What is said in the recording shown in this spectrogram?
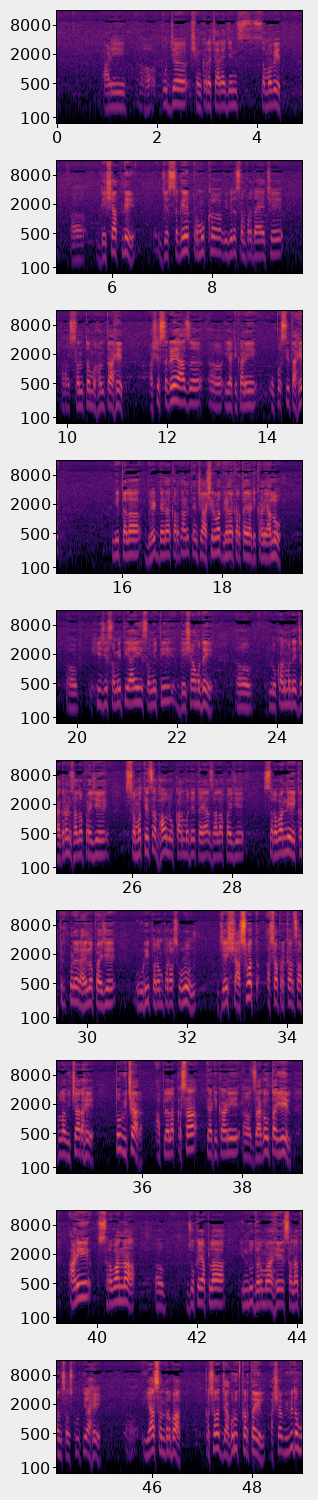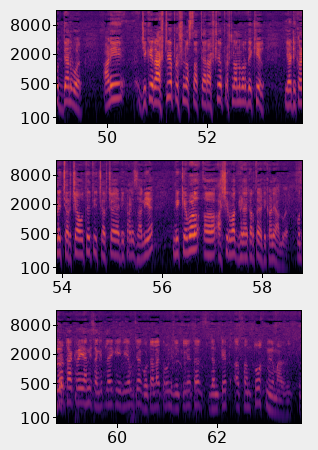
आणि पूज्य शंकराचार्यजीं समवेत देशातले जे सगळे प्रमुख विविध संप्रदायाचे संत महंत आहेत असे सगळे आज या ठिकाणी उपस्थित आहेत. मी त्याला भेट देण्याकरता आणि त्यांचे आशीर्वाद घेण्याकरता या ठिकाणी आलो. ही जी समिती आहे ही समिती देशामध्ये लोकांमध्ये जागरण झालं पाहिजे समतेचा भाव लोकांमध्ये तयार झाला पाहिजे सर्वांनी एकत्रितपणे राहिलं पाहिजे रूढी परंपरा सोडून जे शाश्वत अशा प्रकारचा आपला विचार आहे तो विचार आपल्याला कसा त्या ठिकाणी जागवता येईल? आणि सर्वांना जो काही आपला हिंदू धर्म आहे सनातन संस्कृती आहे या संदर्भात कसं जागृत करता येईल अशा विविध मुद्द्यांवर आणि जे काही राष्ट्रीय प्रश्न असतात त्या राष्ट्रीय प्रश्नांवर देखील या ठिकाणी चर्चा होते. ती चर्चा या ठिकाणी झाली आहे. मी केवळ आशीर्वाद घेण्याकरता या ठिकाणी आलो आहे. उद्धव ठाकरे यांनी सांगितलंय की ईव्हीएमच्या घोटाळा करून जिंकले तर जनतेत असंतोष निर्माण होईल.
